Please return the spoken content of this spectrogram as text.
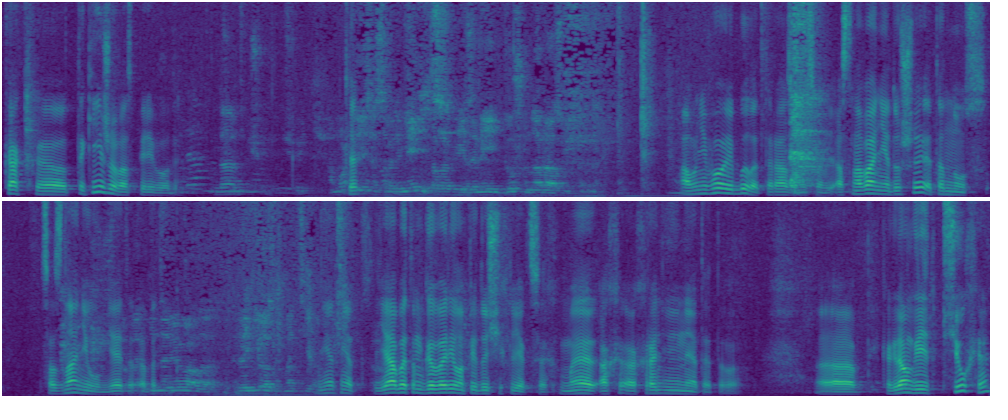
Как, э, такие же у вас переводы? Да. А можно если современнить и заменить душу на разум тогда? А у него и был это разум, на самом деле. Основание души — это нус, сознание, ум. Я это, об этом... не навевало религиозных мотивов. Нет, нет, я об этом говорил на предыдущих лекциях. Мы ох- охранены от этого. Э, Когда он говорит «псюхе»,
